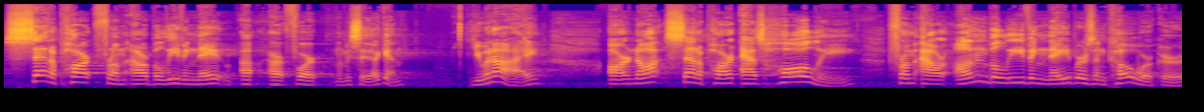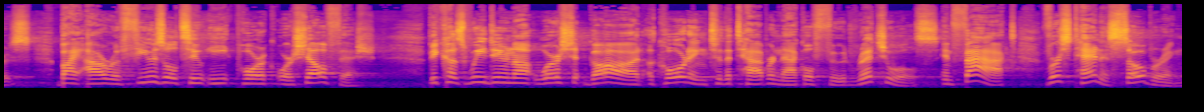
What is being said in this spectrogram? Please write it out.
set apart from our believing neighbor. Uh, for let me say that again. You and I are not set apart as holy from our unbelieving neighbors and coworkers by our refusal to eat pork or shellfish because we do not worship God according to the tabernacle food rituals. In fact, verse 10 is sobering.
